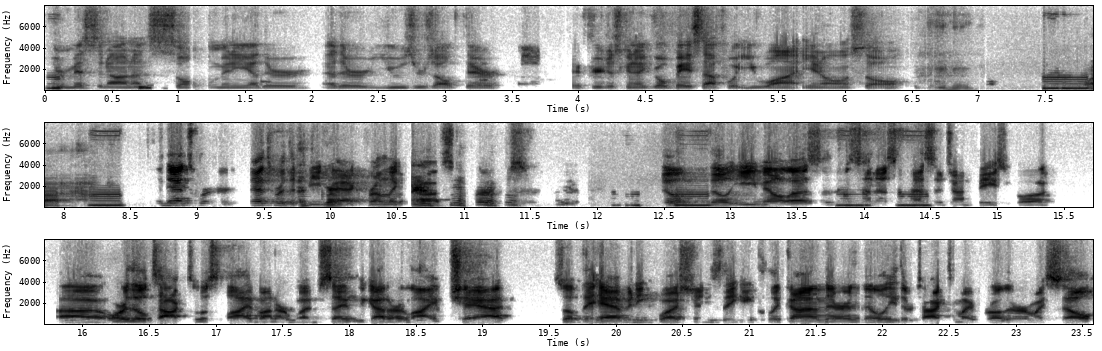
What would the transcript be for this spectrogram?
you're missing out on so many other other users out there. If you're just gonna go based off what you want, you know. So Mhm. Wow. And that's where that's where the That's feedback from the customers. They'll they'll email us and they'll send us a message on Facebook, uh, or they'll talk to us live on our website. We got our live chat, so if they have any questions, they can click on there and they'll either talk to my brother or myself,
